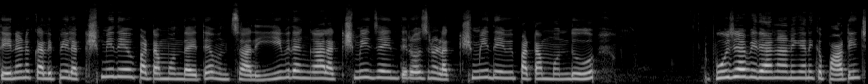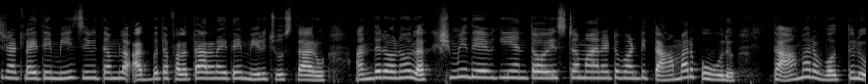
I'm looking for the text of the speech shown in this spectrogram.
తేనెను కలిపి లక్ష్మీదేవి పటం ముందు అయితే ఉంచాలి. ఈ విధంగా లక్ష్మీ జయంతి రోజున లక్ష్మీదేవి పటం ముందు పూజా విధానాన్ని కనుక పాటించినట్లయితే మీ జీవితంలో అద్భుత ఫలితాలను అయితే మీరు చూస్తారు. అందులోనూ లక్ష్మీదేవికి ఎంతో ఇష్టమైనటువంటి తామర పువ్వులు తామర ఒత్తులు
